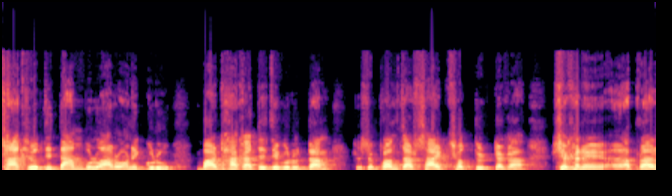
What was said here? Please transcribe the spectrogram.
শাক সবজির দাম বলো আরও অনেকগুলো বা ঢাকাতে যেগুলোর দাম পঞ্চাশ, ষাট, সত্তর টাকা, সেখানে আপনার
